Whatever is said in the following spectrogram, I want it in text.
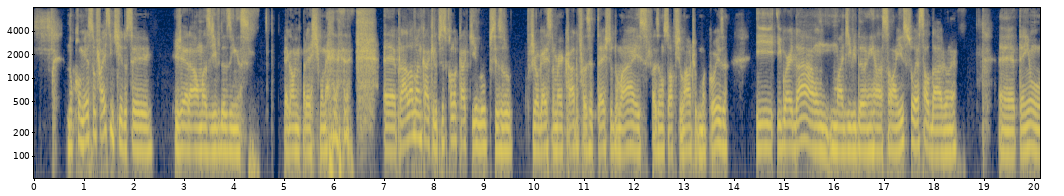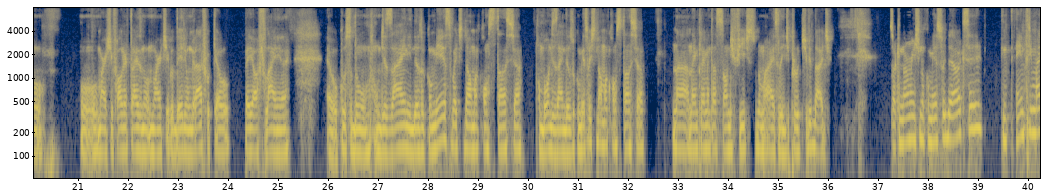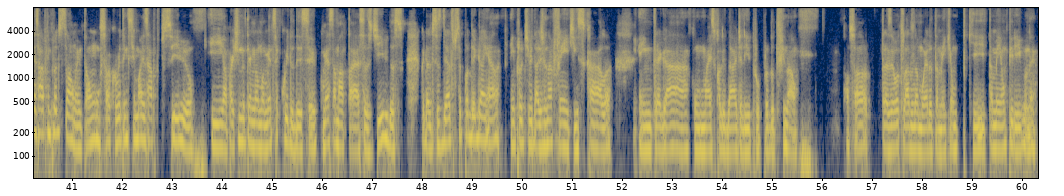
no começo faz sentido você gerar umas dívidazinhas, pegar um empréstimo, né? é, para alavancar aquilo, preciso colocar aquilo, preciso jogar isso no mercado, fazer teste e tudo mais, fazer um soft launch, alguma coisa. E, e guardar um, uma dívida em relação a isso é saudável, né? É, tem o, o Martin Fowler traz no, no, artigo dele um gráfico que é o payoff line, né? É o custo de um, um design desde o começo vai te dar uma constância, um bom design desde o começo vai te dar uma constância na, na implementação de features e tudo mais, ali, de produtividade. Só que normalmente no começo o ideal é que você entre mais rápido em produção, né? Então, sua curva tem que ser mais rápido possível. E a partir de um determinado momento, você cuida desse, você começa a matar essas dívidas, cuidar desses débitos para você poder ganhar em produtividade na frente, em escala, em entregar com mais qualidade ali para o produto final. Então, só trazer outro lado da moeda também, que, é um, que também é um perigo, né?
